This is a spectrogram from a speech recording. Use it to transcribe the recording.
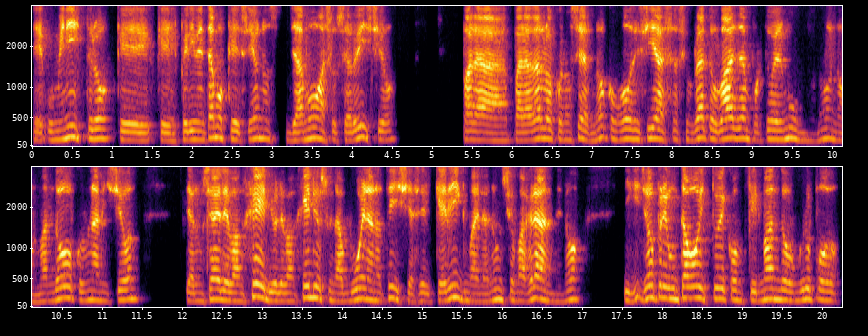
eh, un ministro que, experimentamos que el Señor nos llamó a su servicio para, para, darlo a conocer, ¿no? Como vos decías hace un rato, vayan por todo el mundo, ¿no? Nos mandó con una misión de anunciar el Evangelio. El Evangelio es una buena noticia, es el querigma, el anuncio más grande, ¿no? Y yo preguntaba hoy, estuve confirmando un grupo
